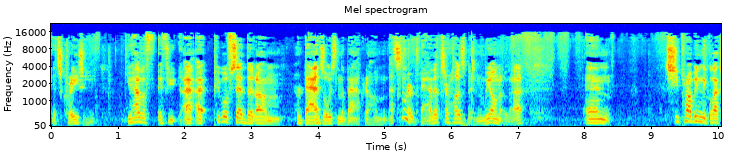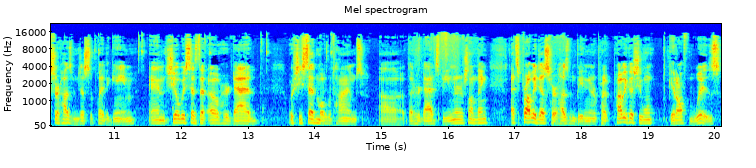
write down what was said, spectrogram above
It's crazy. You have a if you I, I people have said that um her dad's always in the background. That's not her dad. That's her husband. We all know that. And she probably neglects her husband just to play the game. And she always says that oh her dad, or she said multiple times uh, that her dad's beating her or something. That's probably just her husband beating her. Probably because she won't get off Wiz,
